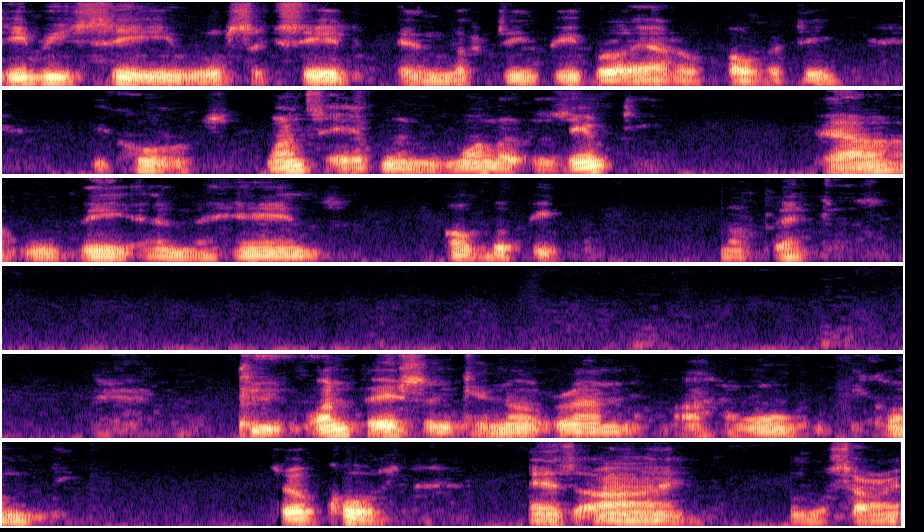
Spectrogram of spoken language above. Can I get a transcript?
TBC will succeed in lifting people out of poverty because once admin wallet is empty, power will be in the hands of the people not bankers. one person cannot run a whole economy. So of course, as I, oh, sorry,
